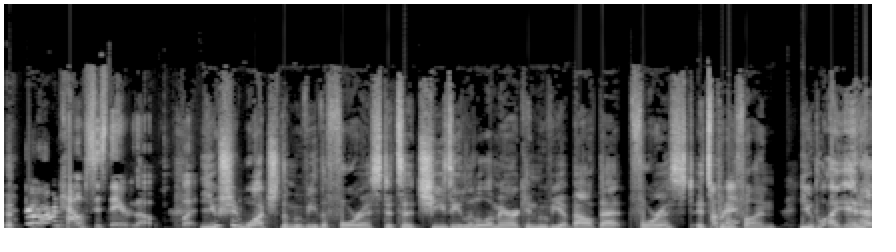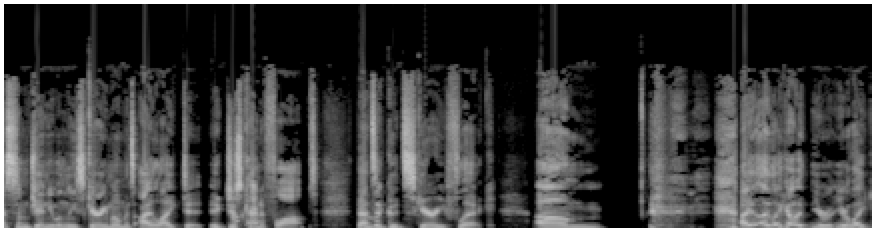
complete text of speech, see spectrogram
there aren't houses there though, but You should watch the movie The Forest. It's a cheesy little American movie about that forest. It's pretty fun. You it has some genuinely scary moments. I liked it. It just Okay. kind of flopped. That's a good scary flick. Um I, I like how you're you're like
